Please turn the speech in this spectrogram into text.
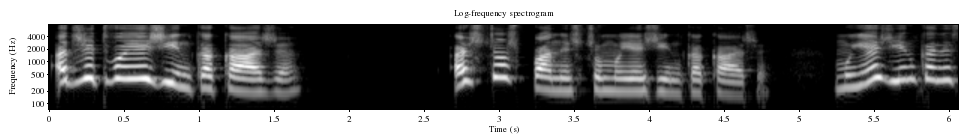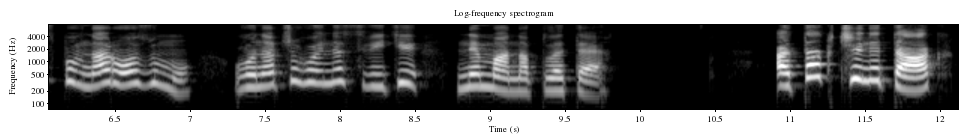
Адже твоя жінка каже. А що ж, пане, що моя жінка каже? Моя жінка не сповна розуму, вона чого й на світі нема на плете. А так чи не так?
